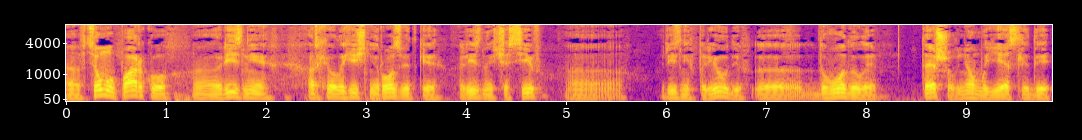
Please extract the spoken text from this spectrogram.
Е, В цьому парку е, різні археологічні розвідки різних часів, е, різних періодів е, доводили те, що в ньому є сліди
